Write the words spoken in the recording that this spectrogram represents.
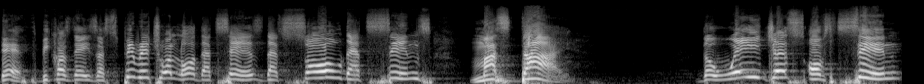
Death. Because there is a spiritual law that says that soul that sins must die. The wages of sin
